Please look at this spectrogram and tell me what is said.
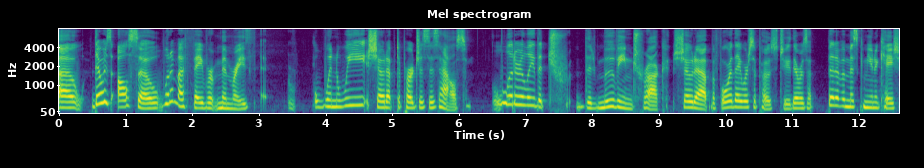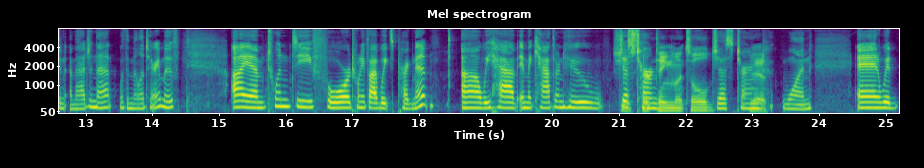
Uh, there was also one of my favorite memories when we showed up to purchase this house. Literally, the tr- the moving truck showed up before they were supposed to. There was a bit of a miscommunication. Imagine that with a military move. I am 24, 25 weeks pregnant. Uh, we have Emma Catherine, who She just turned thirteen months old. just turned Yeah. one. And we'd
